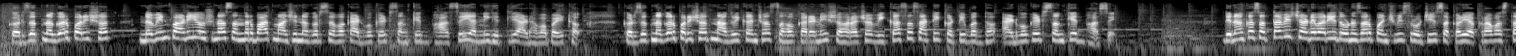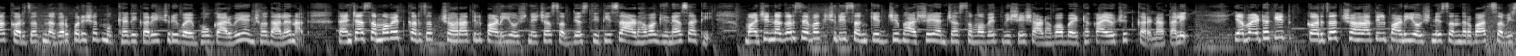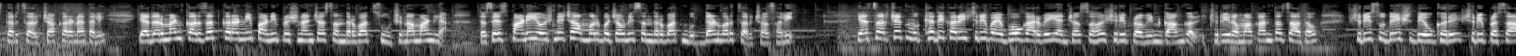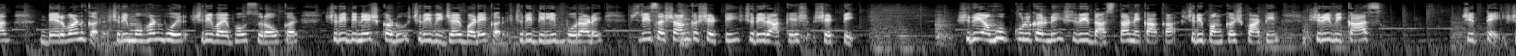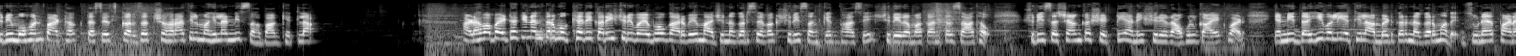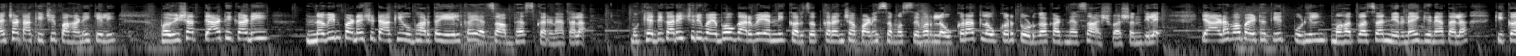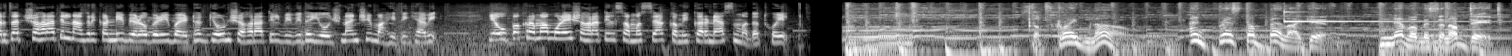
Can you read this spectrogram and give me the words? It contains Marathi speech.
कर्जत नगर परिषद नवीन पाणी योजना संदर्भात माजी नगरसेवक ॲडव्होकेट संकेत भासे यांनी घेतली आढावा बैठक. कर्जत नगर परिषद नागरिकांच्या सहकार्याने शहराच्या विकासासाठी कटिबद्ध ॲडव्होकेट संकेत भासे. दिनांक सत्तावीस जानेवारी दोन हजार पंचवीस रोजी सकाळी अकरा वाजता कर्जत नगर परिषद मुख्याधिकारी श्री वैभव गारवे यांच्या दालनात त्यांच्या समवेत कर्जत शहरातील पाणी योजनेच्या सद्यस्थितीचा आढावा घेण्यासाठी माजी नगरसेवक श्री संकेतजी भाषे यांच्या समवेत विशेष आढावा बैठक आयोजित करण्यात आली. या बैठकीत कर्जत शहरातील पाणी योजनेसंदर्भात सविस्तर चर्चा करण्यात आली. या दरम्यान कर्जतकरांनी पाणी प्रश्नांच्या संदर्भात सूचना मांडल्या. तसेच पाणी योजनेच्या अंमलबजावणी संदर्भात मुद्द्यांवर चर्चा झाली. या चर्चेत मुख्याधिकारी श्री वैभव गारवे यांच्यासह श्री प्रवीण गांगल श्री रमाकांत जाधव श्री सुदेश देवघरे श्री प्रसाद डेरवणकर श्री मोहन भोईर श्री वैभव सुरवकर श्री दिनेश कडू श्री विजय बडेकर श्री दिलीप बोराडे श्री शशांक शेट्टी श्री राकेश शेट्टी श्री अमुक कुलकर्णी श्री दास्ताने काका श्री पंकज पाटील श्री विकास चित्ते श्री मोहन पाठक तसेच कर्जत शहरातील महिलांनी सहभाग घेतला. आढावा बैठकीनंतर मुख्याधिकारी श्री वैभव गारवे माजी नगरसेवक श्री संकेत भासे श्री रमाकांत जाधव श्री शशांक शेट्टी आणि श्री राहुल गायकवाड यांनी दहिवली येथील आंबेडकर नगरमध्ये जुन्या पाण्याच्या टाकीची पाहणी केली. भविष्यात त्या ठिकाणी नवीन पाण्याची टाकी उभारता येईल का याचा अभ्यास करण्यात आला. मुख्याधिकारी श्री वैभव गारवे यांनी कर्जतकरांच्या पाणी समस्येवर लवकरात लवकर तोडगा काढण्याचं आश्वासन दिले. या आढावा बैठकीत पुढील महत्त्वाचा निर्णय घेण्यात आला की कर्जत शहरातील नागरिकांनी वेळोवेळी बैठक घेऊन शहरातील विविध योजनांची माहिती घ्यावी. या उपक्रमामुळे शहरातील समस्या कमी करण्यास मदत होईल. Subscribe now and press the bell icon never miss an update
